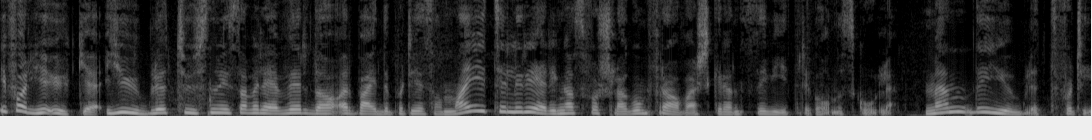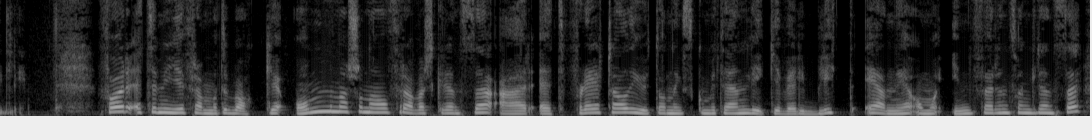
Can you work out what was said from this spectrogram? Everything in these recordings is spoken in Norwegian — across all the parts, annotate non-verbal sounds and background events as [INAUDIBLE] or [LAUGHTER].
I forrige uke jublet tusenvis av elever da Arbeiderpartiet sa nei til regjeringas forslag om fraværsgrense i videregående skole. Men de jublet for tidlig. For etter mye fram og tilbake om nasjonal fraværsgrense, er et flertall i utdanningskomiteen likevel blitt enige om å innføre en sånn grense.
